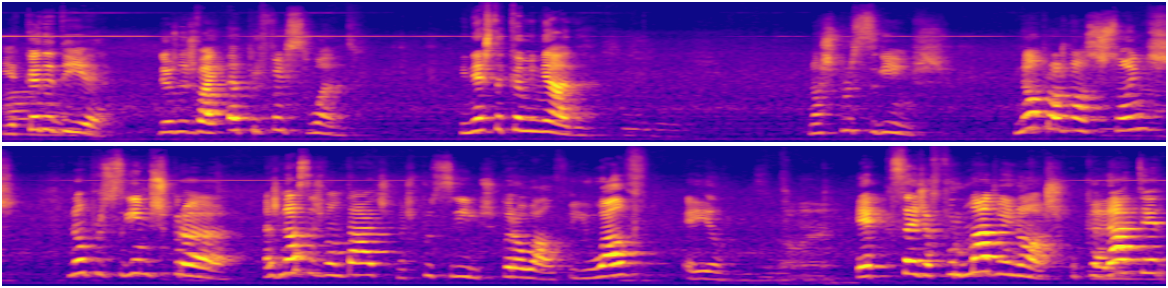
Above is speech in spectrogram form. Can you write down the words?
E a cada dia Deus nos vai aperfeiçoando. E nesta caminhada nós prosseguimos, não para os nossos sonhos, não prosseguimos para as nossas vontades, mas prosseguimos para o alvo. E o alvo é Ele. É que seja formado em nós o caráter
